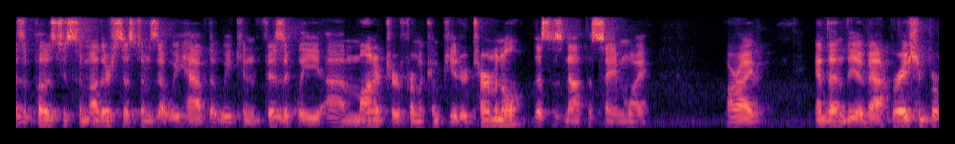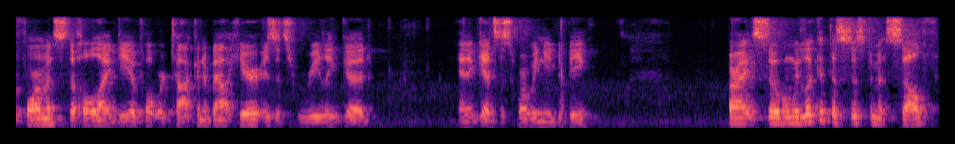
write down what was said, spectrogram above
as opposed to some other systems that we have that we can physically uh, monitor from a computer terminal. This is not the same way. All right. And then the evaporation performance, the whole idea of what we're talking about here is it's really good and it gets us where we need to be. All right, so when we look at the system itself,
